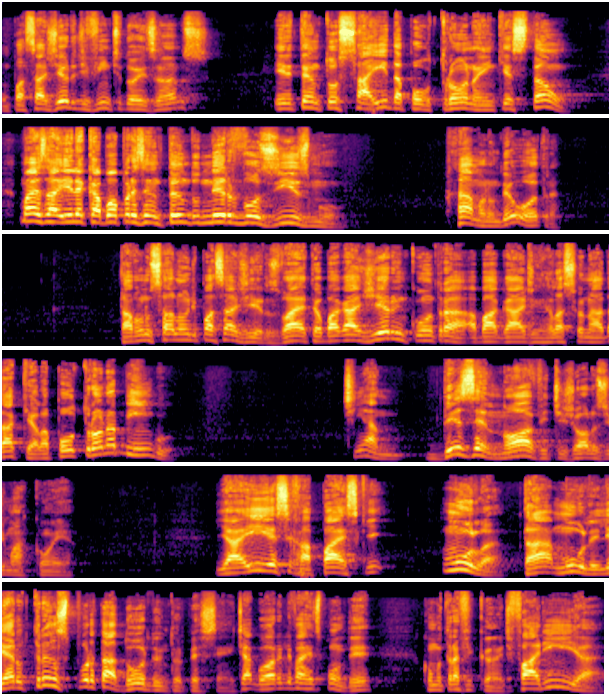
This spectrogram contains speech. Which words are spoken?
Um passageiro de 22 anos. Ele tentou sair da poltrona em questão, mas aí ele acabou apresentando nervosismo. Ah, mas não deu outra. Estava no salão de passageiros, vai até o bagageiro, encontra a bagagem relacionada àquela poltrona, bingo. Tinha 19 tijolos de maconha. E aí esse rapaz que mula, tá? Mula, ele era o transportador do entorpecente. Agora ele vai responder como traficante. Faria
